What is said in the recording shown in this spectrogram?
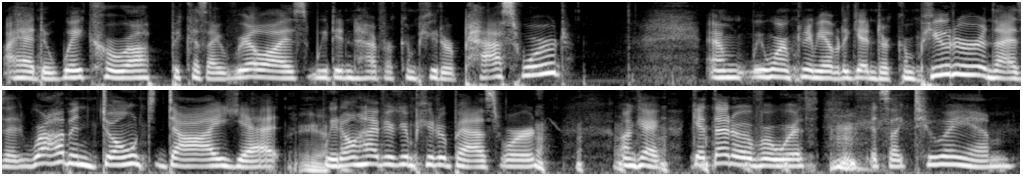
I had to wake her up because I realized we didn't have her computer password. And we weren't going to be able to get into her computer. And I said, Robin, don't die yet. Yeah. We don't have your computer password. okay, get that over with. It's like 2 a.m.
